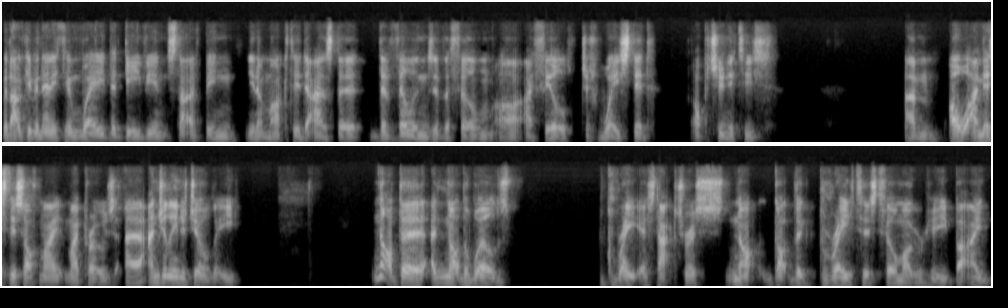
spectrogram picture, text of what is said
without giving anything away, the deviants that have been, you know, marketed as the the villains of the film are, I feel, just wasted opportunities. Um, oh, I missed this off my my pros. Uh, Angelina Jolie, not the not the world's greatest actress, not got the greatest filmography, but I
